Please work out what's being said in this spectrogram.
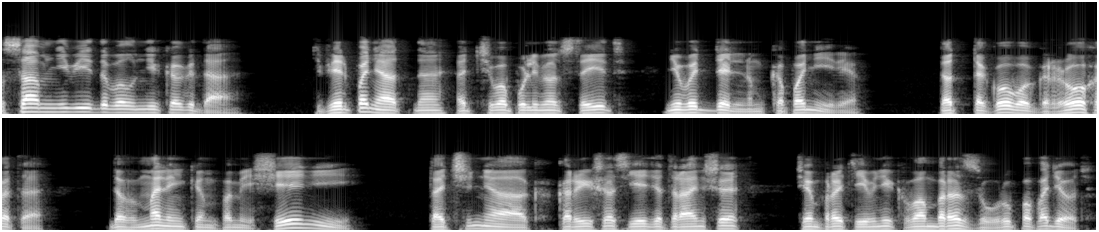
сам не видывал никогда. Теперь понятно, отчего пулемет стоит не в отдельном капонире. От такого грохота, да в маленьком помещении, точняк, крыша съедет раньше, чем противник в амбразуру попадет.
